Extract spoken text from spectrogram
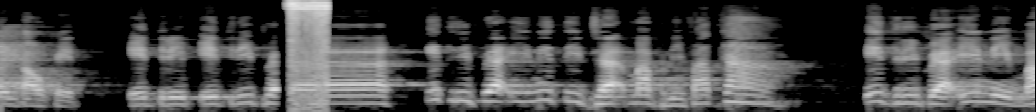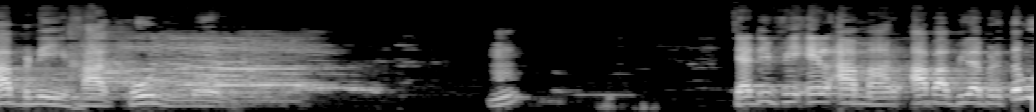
nun taukid. Idrib idriba. Idriba ini tidak mabni fatkah. Idriba ini mabni khatfun nun. Hmm? Jadi fi'il amar apabila bertemu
